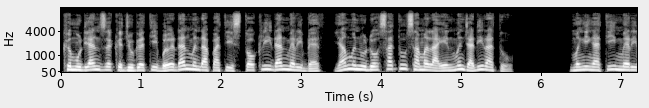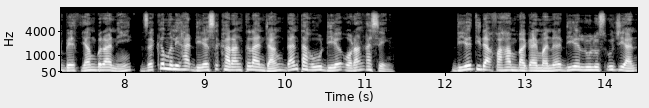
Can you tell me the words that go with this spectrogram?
Kemudian Zeke juga tiba dan mendapati Stockley dan Mary Beth yang menuduh satu sama lain menjadi ratu. Mengingati Mary Beth yang berani, Zeke melihat dia sekarang telanjang dan tahu dia orang asing. Dia tidak faham bagaimana dia lulus ujian,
